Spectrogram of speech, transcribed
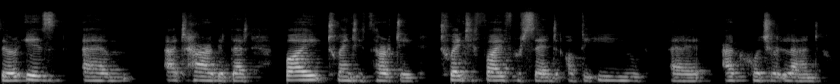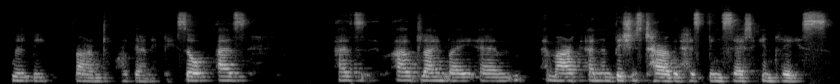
there is um, a target that by 2030, 25% of the EU uh, agricultural land will be farmed organically. So as as outlined by um, Mark, an ambitious target has been set in place.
